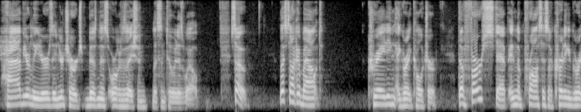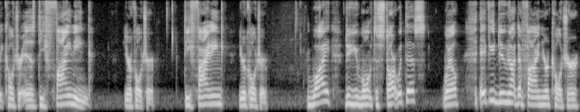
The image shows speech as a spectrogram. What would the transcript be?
have your leaders in your church, business, organization listen to it as well. So, let's talk about creating a great culture. The first step in the process of creating a great culture is defining your culture. Defining your culture. Why do you want to start with this? Well, if you do not define your culture,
